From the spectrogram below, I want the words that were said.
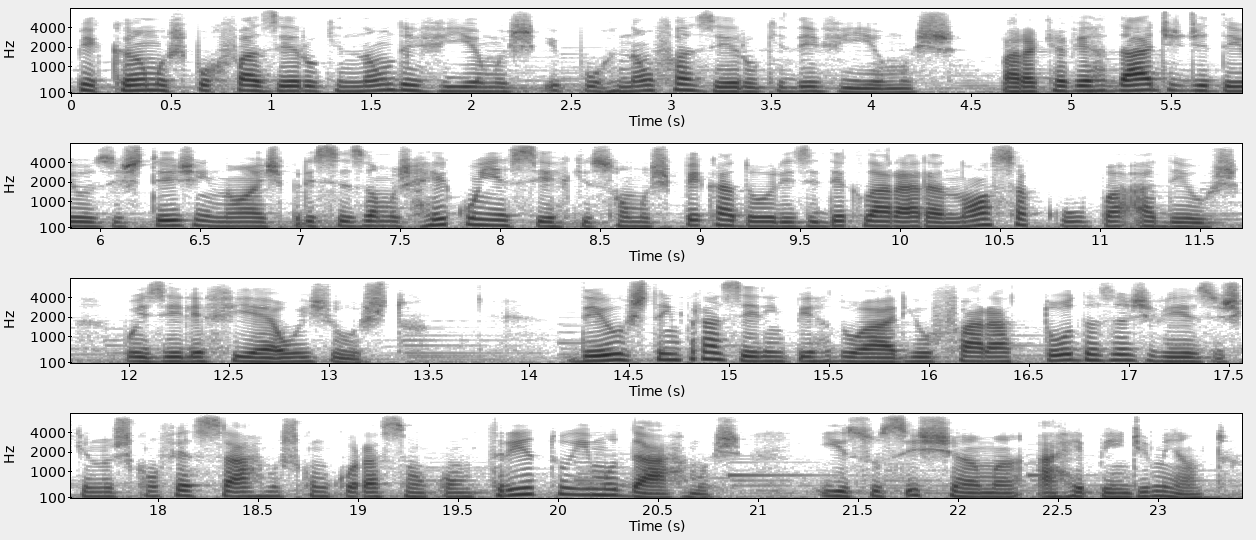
Pecamos por fazer o que não devíamos e por não fazer o que devíamos. Para que a verdade de Deus esteja em nós, precisamos reconhecer que somos pecadores e declarar a nossa culpa a Deus, pois Ele é fiel e justo. Deus tem prazer em perdoar e o fará todas as vezes que nos confessarmos com o coração contrito e mudarmos. Isso se chama arrependimento.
